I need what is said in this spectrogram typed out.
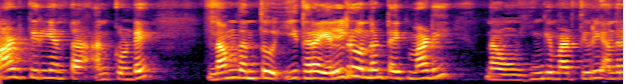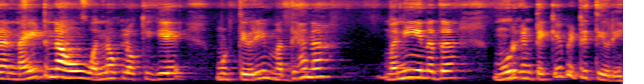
ಮಾಡ್ತೀರಿ ಅಂತ ಅಂದ್ಕೊಂಡೆ ನಮ್ದಂತೂ ಈ ಥರ ಎಲ್ಲರೂ ಒಂದೊಂದು ಟೈಪ್ ಮಾಡಿ ನಾವು ಹಿಂಗೆ ರೀ ಅಂದ್ರೆ ನೈಟ್ ನಾವು ಒನ್ ಓ ಕ್ಲಾಕಿಗೆ ಮುಟ್ತೀವ್ರಿ. ಮಧ್ಯಾಹ್ನ ಮನಿ ಏನದ? ಮೂರು ಗಂಟೆಗೆ ಬಿಟ್ಟಿರ್ತೀವ್ರಿ.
